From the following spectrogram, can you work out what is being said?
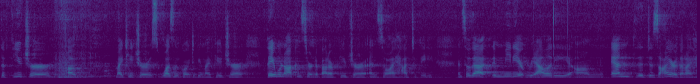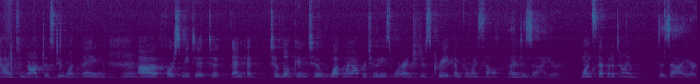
the future of my teachers wasn't going to be my future, they were not concerned about our future, and so I had to be. And so that immediate reality um, and the desire that I had to not just do one thing mm. uh, forced me to, to, and, and, to look into what my opportunities were and to just create them for myself. And desire. One step at a time. Desire.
